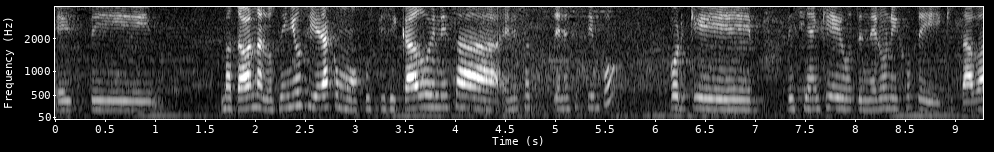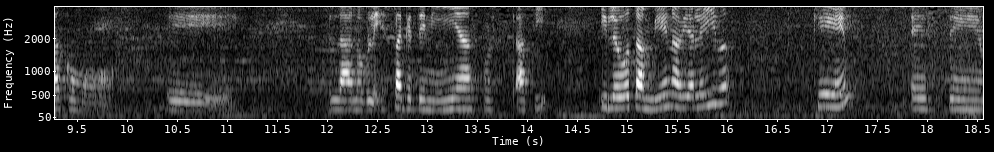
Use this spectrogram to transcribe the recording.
este mataban a los niños y era como justificado en esa en esa en ese tiempo porque decían que tener un hijo te quitaba como eh, la nobleza que tenías, por así. Y luego también había leído que este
